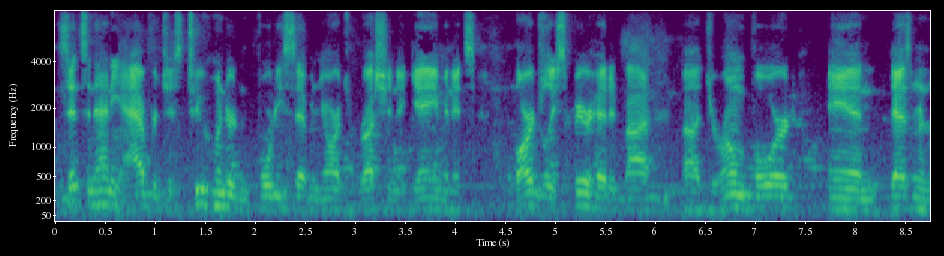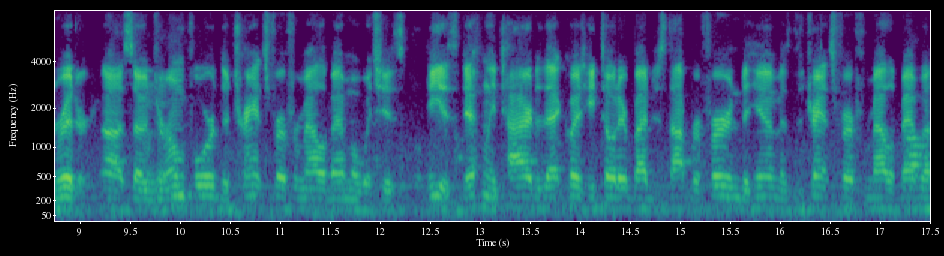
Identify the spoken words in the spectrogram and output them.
Cincinnati averages 247 yards rushing a game, and it's largely spearheaded by uh, Jerome Ford and Desmond Ridder. Uh, so mm-hmm. Jerome Ford, the transfer from Alabama, which is he is definitely tired of that question. He told everybody to stop referring to him as the transfer from Alabama.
